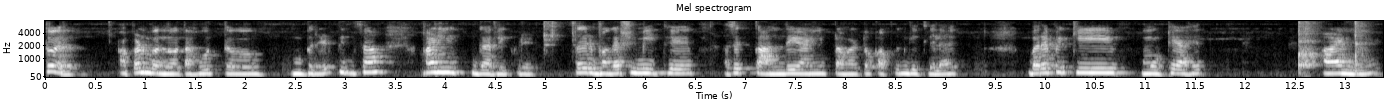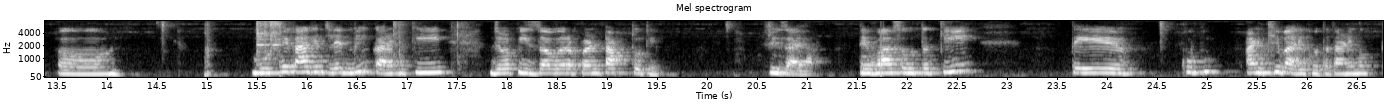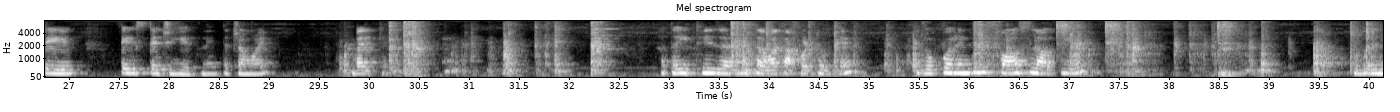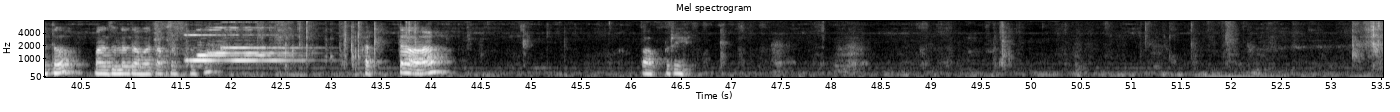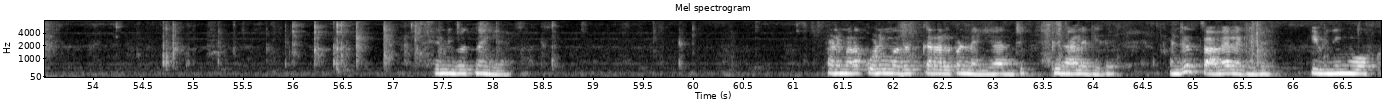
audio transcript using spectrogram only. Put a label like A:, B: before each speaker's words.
A: तर आपण बनवत आहोत ब्रेड पिझ्झा आणि गार्लिक ब्रेड तर मगाशी मी इथे असे कांदे आणि टोमॅटो कापून घेतलेले आहेत. बऱ्यापैकी मोठे आहेत. आणि मोठे का घेतलेत मी? कारण की जेव्हा पिझ्झावर आपण टाकतो ते शिजायला तेव्हा असं होतं की ते खूप आणखी बारीक होतात आणि मग ते टेस्ट त्याची येत नाही. त्याच्यामुळे बारीक आता इथे जरा मी तवा तापत ठेवते. जोपर्यंत मी सॉस लावते तोपर्यंत बाजूला तवा तापत ठेवते. आत्ता बापरे. हे निघत नाहीये. आणि मला कोणी मदत करायला पण नाही आजी फिरायला गेले. म्हणजे चालायला गेले. इव्हिनिंग वॉक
